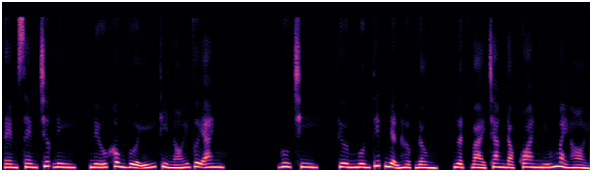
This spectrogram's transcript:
Em xem trước đi, nếu không vừa ý thì nói với anh. Gucci, thường ngôn tiếp nhận hợp đồng, lật vài trang đọc qua nhíu mày hỏi.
